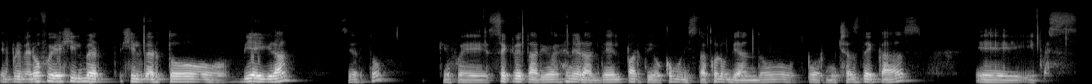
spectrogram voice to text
El primero fue Gilberto Vieira, ¿cierto? Que fue secretario general del Partido Comunista Colombiano por muchas décadas, eh, y pues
